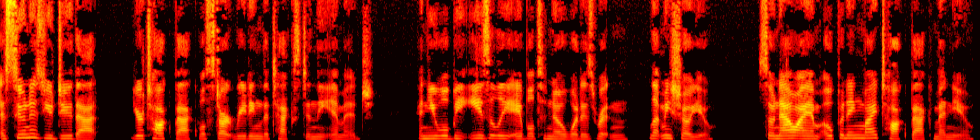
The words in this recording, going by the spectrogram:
As soon as you do that, your Talkback will start reading the text in the image, and you will be easily able to know what is written. Let me show you. So now I am opening my Talkback menu.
